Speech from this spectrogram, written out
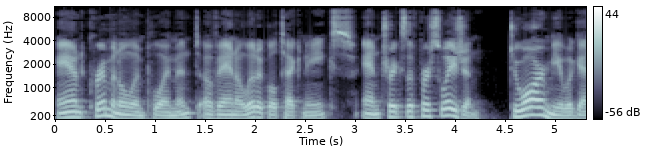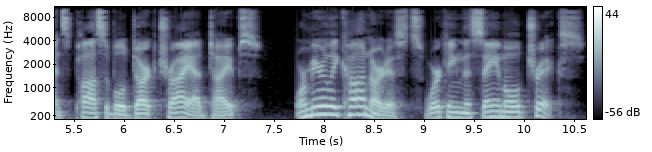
and criminal employment of analytical techniques and tricks of persuasion to arm you against possible dark triad types or merely con artists working the same old tricks.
